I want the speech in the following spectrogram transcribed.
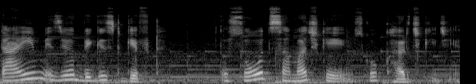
Time is your biggest gift तो सोच समझ के उसको खर्च कीजिए।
